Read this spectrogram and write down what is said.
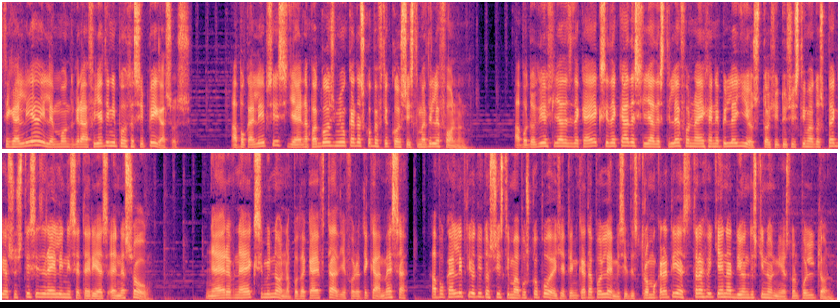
Στη Γαλλία, η Le Monde γράφει για την υπόθεση Πίγασος. Αποκαλύψεις για ένα παγκόσμιο κατασκοπευτικό σύστημα τηλεφώνων. Από το 2016, δεκάδες χιλιάδες τηλέφωνα είχαν επιλεγεί ως στόχοι του συστήματος Pegasus της Ισραηλινής εταιρείας NSO. Μια έρευνα 6 μηνών από 17 διαφορετικά μέσα αποκαλύπτει ότι το σύστημα που σκοπό έχει την καταπολέμηση της τρομοκρατίας στράφηκε εναντίον της κοινωνίας των πολιτών.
